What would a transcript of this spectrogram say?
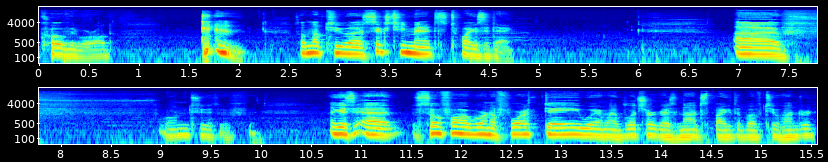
COVID world. so I'm up to uh, 16 minutes twice a day. Uh, one, two, three. Four. I guess uh, so far we're on a fourth day where my blood sugar has not spiked above 200.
